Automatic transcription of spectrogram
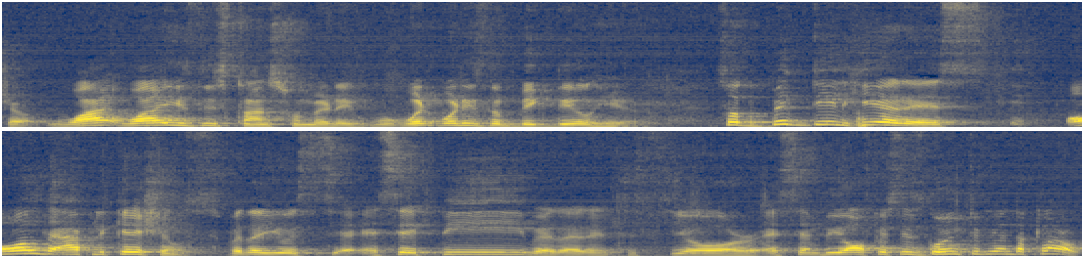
Sure. Why, why is this transformative? What, what is the big deal here? So the big deal here is all the applications, whether you SAP, whether it's your SMB office, is going to be on the cloud.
